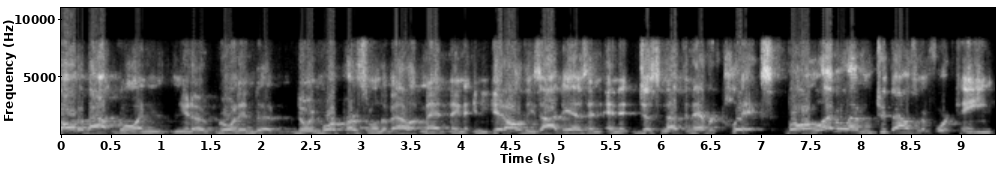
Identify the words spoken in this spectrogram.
thought about going, you know, going into doing more personal development and, and you get all these ideas and, and it just nothing ever clicks. Well, on 11 11 2014,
